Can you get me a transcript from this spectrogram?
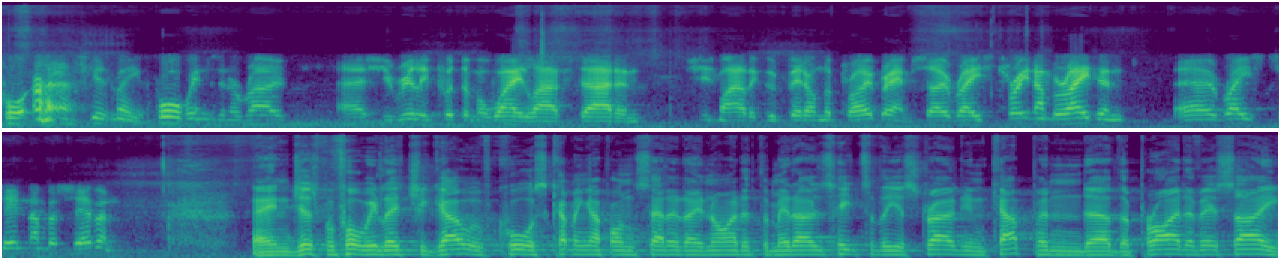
four, excuse me, four wins in a row. Uh, she really put them away last start, and she's my other good bet on the program. So race three, number eight, and uh, race ten, number seven. And just before we let you go, of course, coming up on Saturday night at the Meadows, heats of the Australian Cup and uh, the Pride of SA.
